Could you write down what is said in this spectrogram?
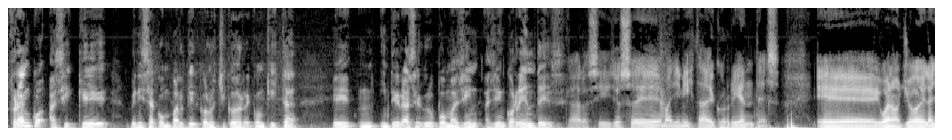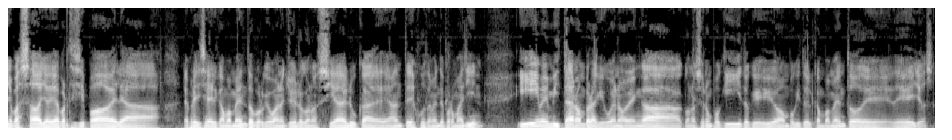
Franco, así que venís a compartir con los chicos de Reconquista, eh, integrarse el grupo Mallín allí en Corrientes. Claro, sí, yo soy mallinista de Corrientes. Eh, y bueno, yo el año pasado ya había participado de la, experiencia del campamento porque bueno, yo lo conocía de Luca desde antes justamente por Mallín. Y me invitaron para que, bueno, venga a conocer un poquito, que viva un poquito el campamento de, de ellos.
